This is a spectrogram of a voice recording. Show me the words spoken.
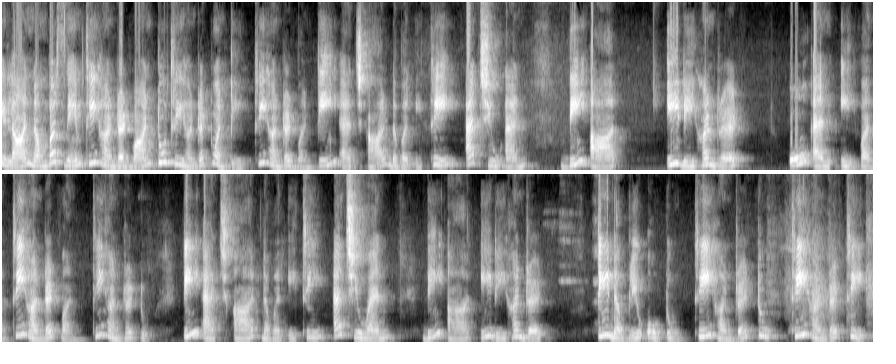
Manila numbers name 301 to 320. 301 T H R E E 3 H U N D R E D 100 O N E 1 301 302 T H R E E 3 H U N D R E D 100 T W O 2 302 303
